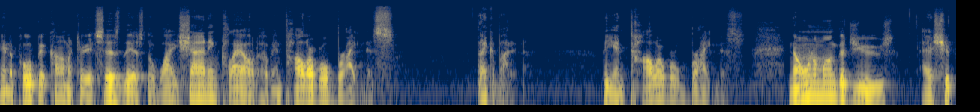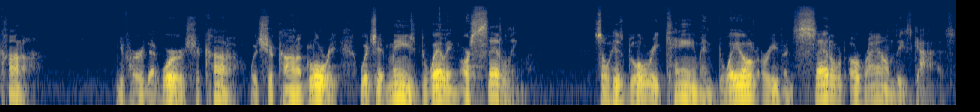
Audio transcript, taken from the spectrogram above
In the pulpit commentary, it says this the white shining cloud of intolerable brightness. Think about it. The intolerable brightness, known among the Jews as Shekinah. You've heard that word, Shekinah, which Shekinah glory, which it means dwelling or settling. So his glory came and dwelled or even settled around these guys.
